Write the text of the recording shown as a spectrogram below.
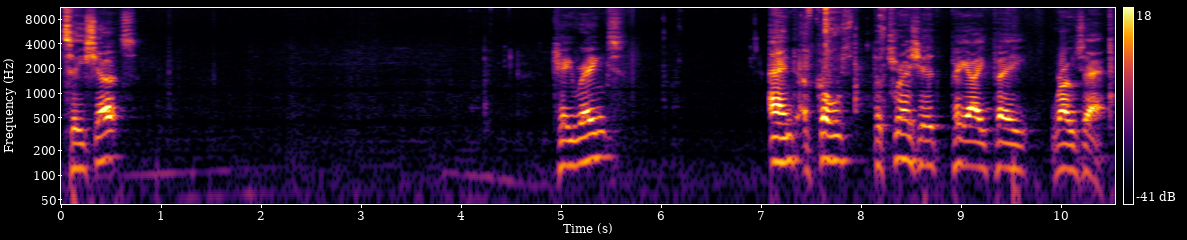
t-shirts, key rings, and of course the treasured PAP rosette.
